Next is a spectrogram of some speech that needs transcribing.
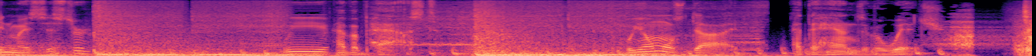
and my sister, we have a past. We almost died at the hands of a witch. But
